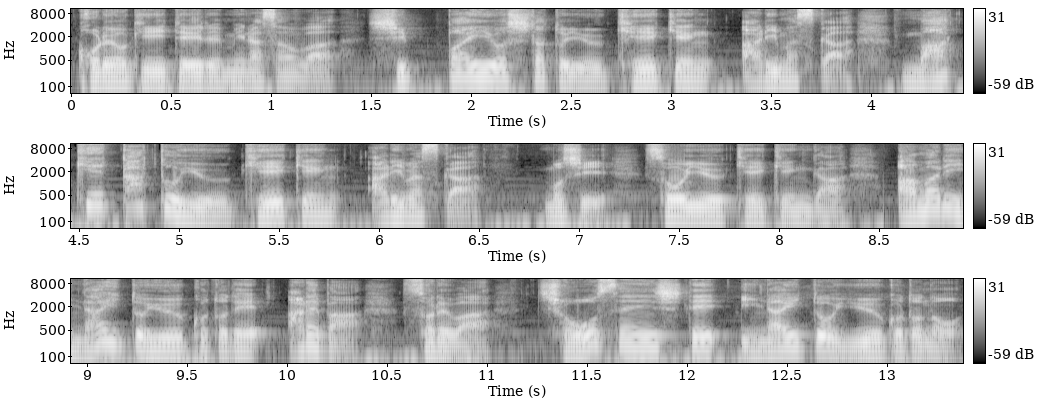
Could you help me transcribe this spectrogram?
これを聞いている皆さんは失敗をしたという経験ありますか？負けたという経験ありますか？もしそういう経験があまりないということであれば、それは挑戦していないということの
